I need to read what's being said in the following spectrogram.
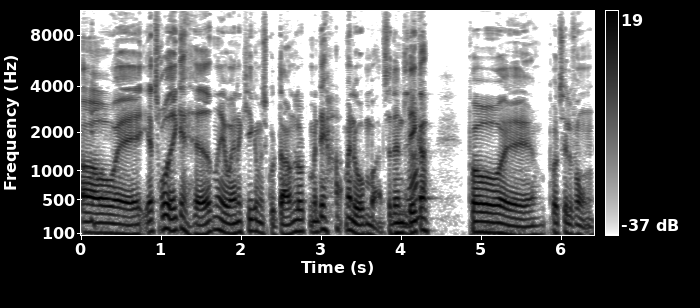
Og øh, jeg troede ikke, jeg havde den, når jeg var inde og kigge, om jeg skulle downloade men det har man åbenbart, så den ja. ligger på, øh, på telefonen.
